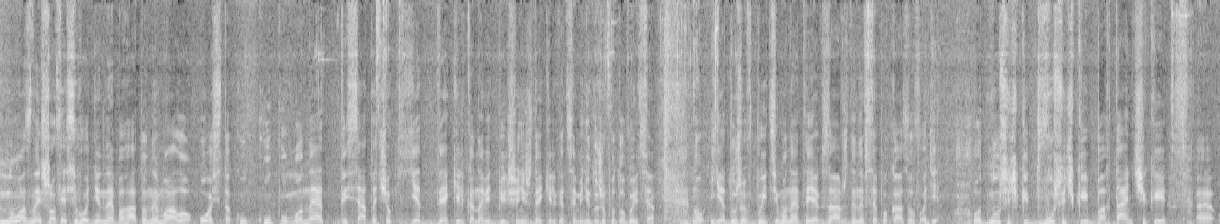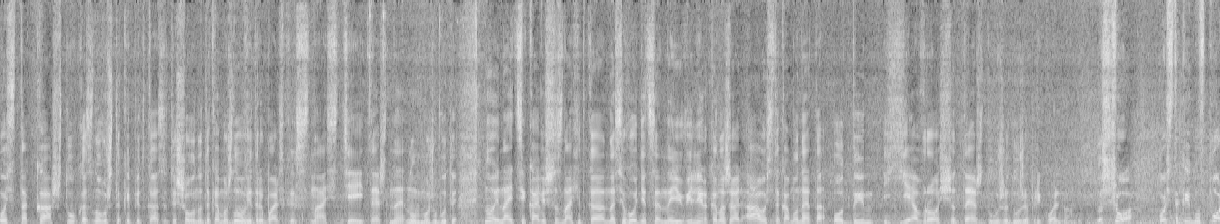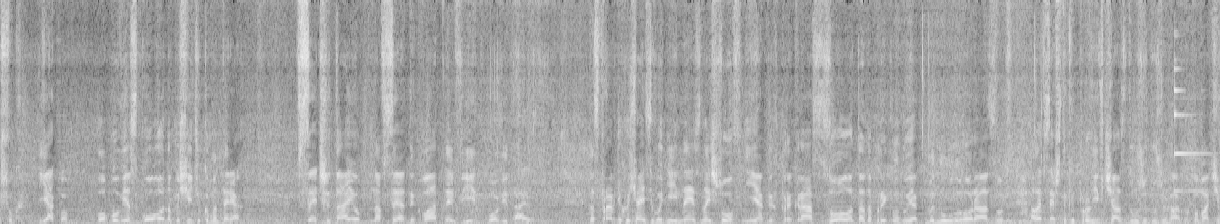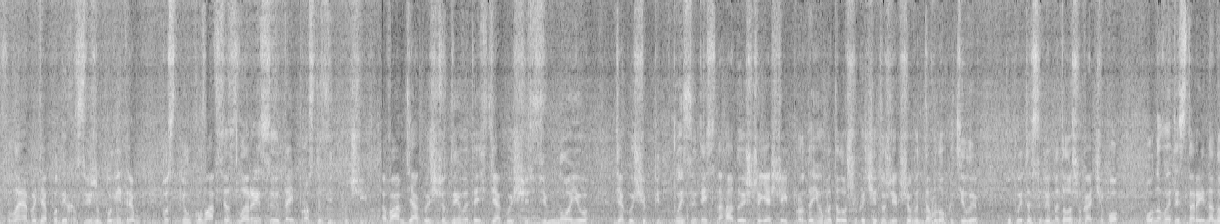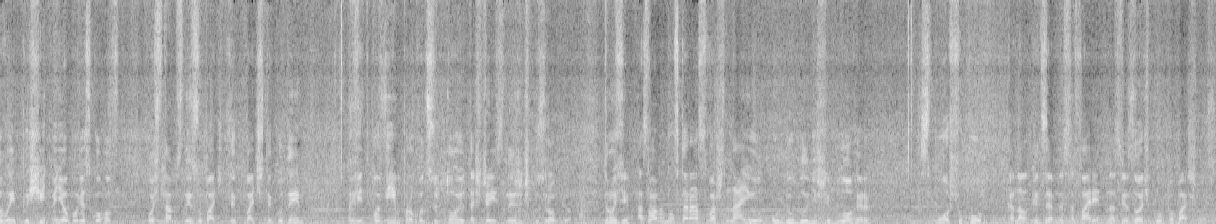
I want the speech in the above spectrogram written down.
Ну, а знайшов я сьогодні не багато, не мало. Ось таку купу монет. Десяточок є декілька, навіть більше, ніж декілька. Це мені дуже подобається. Ну, є дуже вбиті монети, як завжди, не все показував. Оді... Однушечки, двушечки, богданчики. Е, ось така штука, знову ж таки, підказуєте, що воно таке. Можливо, від рибальських снастей теж не ну, може бути. Ну і найцікавіша знахідка на сьогодні це не ювелірка, на жаль, а ось така монета 1 євро, що теж дуже-дуже прикольно. Ну що, ось такий був пошук. Як вам? Обов'язково напишіть у коментарях. Все читаю, на все адекватне відповідаю. Насправді, хоча я сьогодні й не знайшов ніяких прикрас, золота, до прикладу, як минулого разу, але все ж таки провів час дуже-дуже гарно. Побачив лебедя, подихав свіжим повітрям, поспілкувався з Ларисою та й просто відпочив. Вам дякую, що дивитесь, дякую, що зі мною, дякую, що підписуєтесь. Нагадую, що я ще й продаю металошукачі. Тож, якщо ви давно хотіли купити собі металошукач або оновити старий на новий, пишіть мені обов'язково. Ось там знизу бачите, бачите куди відповім, проконсультую та ще й знижечку зроблю. Друзі, а з вами був Тарас, ваш найулюбленіший блогер з пошуку. Канал Підземне Сафарі. На зв'язочку побачимось.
